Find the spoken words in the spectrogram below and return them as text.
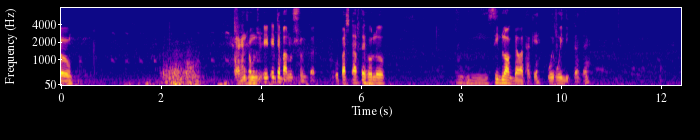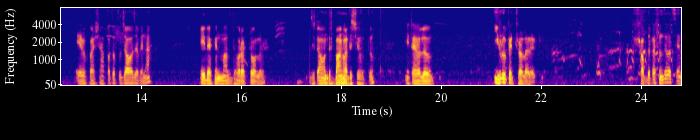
ও। এখন সমুদ্র এটা বালুর সৈকত। ওপাশটাতে হলো সি ব্লক দেওয়া থাকে, ওই ওই দিকটাতে। এর ওপাশে আপাতত যাওয়া যাবে না। এই দেখেন মাছ ধরার ট্রলার, যেটা আমাদের বাংলাদেশে হতো। এটা হলো ইউরোপের ট্রলার আর কি। শব্দটা শুনতে পাচ্ছেন?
